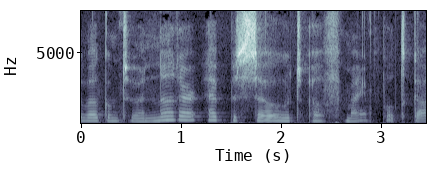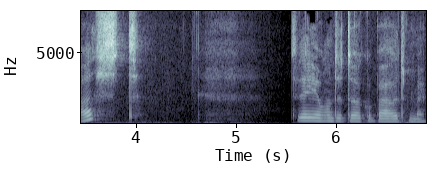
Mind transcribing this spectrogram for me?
Welcome to another episode of my podcast. Today I want to talk about my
